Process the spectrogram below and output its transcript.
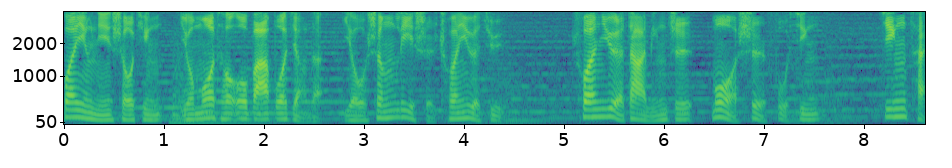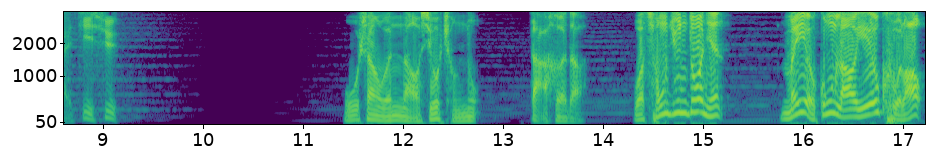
欢迎您收听由摩托欧巴播讲的有声历史穿越剧《穿越大明之末世复兴》，精彩继续。吴尚文恼羞成怒，大喝道：“我从军多年，没有功劳也有苦劳，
